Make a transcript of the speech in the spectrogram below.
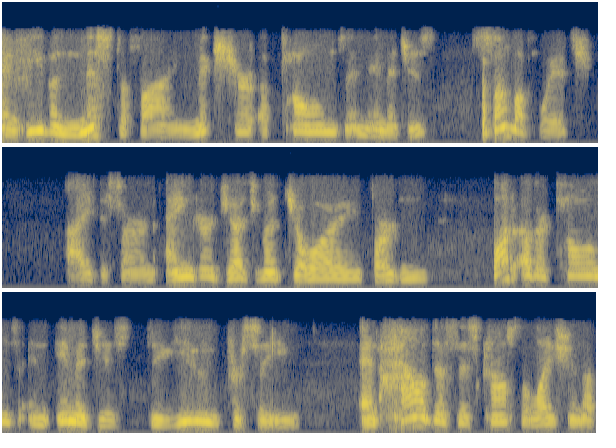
and even mystifying mixture of tones and images, some of which I discern anger, judgment, joy, burden. What other tones and images do you perceive? And how does this constellation of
